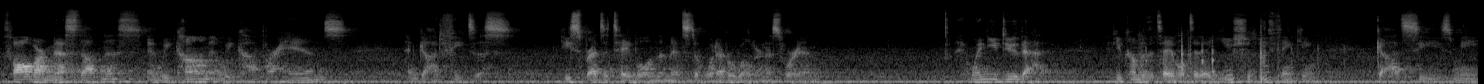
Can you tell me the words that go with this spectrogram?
with all of our messed upness, and we come and we cup our hands, and God feeds us. He spreads a table in the midst of whatever wilderness we're in. And when you do that, if you come to the table today, you should be thinking, God sees me.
